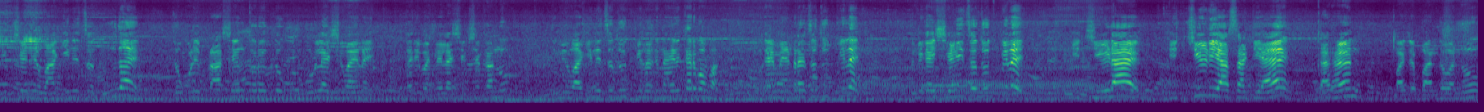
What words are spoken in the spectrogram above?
शिक्षण हे वाघिणीचं दूध आहे. जो कोणी प्राशन करत तो गुरगुरल्याशिवाय नाही. घरी बसलेल्या शिक्षकांनो तुम्ही वाघिणीचं दूध पिलं की नाही कर बाबा? तुम्ही काही मेंढराचं दूध पिलंय? तुम्ही काही शेळीचं दूध पिलंय? ही चीड आहे. ही चीड यासाठी आहे कारण माझ्या बांधवांनो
